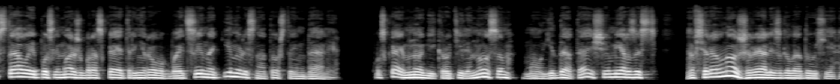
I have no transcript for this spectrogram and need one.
Усталые после марш-броска и тренировок бойцы накинулись на то, что им дали. Пускай многие крутили носом, мол, еда та еще мерзость, а все равно жрали с голодухи.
